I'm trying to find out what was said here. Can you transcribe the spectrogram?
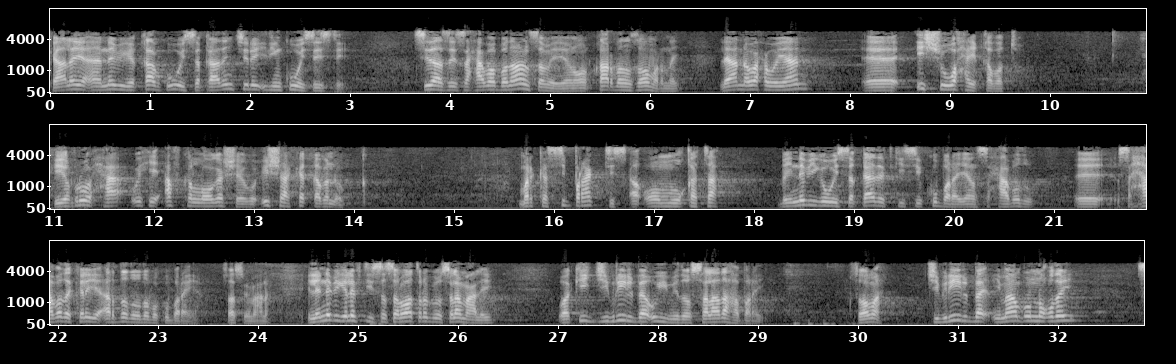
kaalaya aan nebiga qaabku u weyse qaadan jiray idinku weysaystee sidaasay saxaabo badan sameeyeen oo qaar badan soo marnay. Leanna waxa weeyaan ishu waxay qabato. Iyo ruuxa wixii afka looga sheego ishaa ka qaban og. Marka si bractice ah oo muuqata bay nebiga weyse qaadadkiisii ku barayaan saxaabadu saxaabada kale iyo ardadoodaba ku barayaan. Saas way macnaha ila nebiga laftiisa salawaatu rabbi wasalaamu calayh waa kii jibriil baa u yimid oo salaadaha baray soo ma jibriil baa imaam u noqday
